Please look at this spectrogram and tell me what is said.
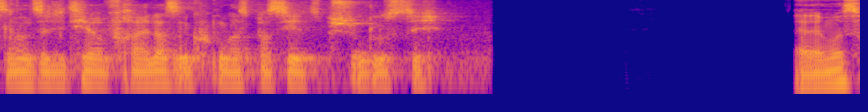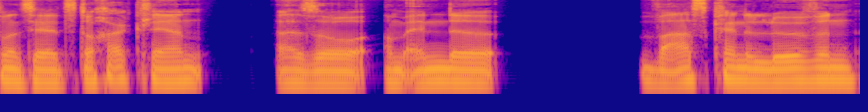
sollen sie die Tiere freilassen und gucken, was passiert. Ist bestimmt lustig. Ja, dann muss man es ja jetzt doch erklären. Also am Ende war es keine Löwen.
